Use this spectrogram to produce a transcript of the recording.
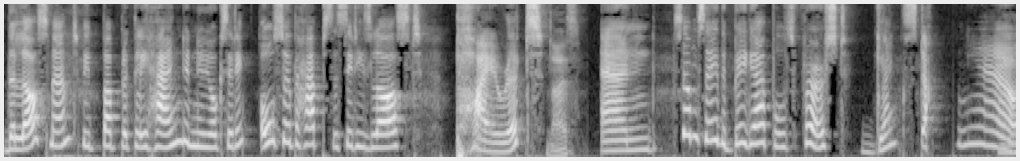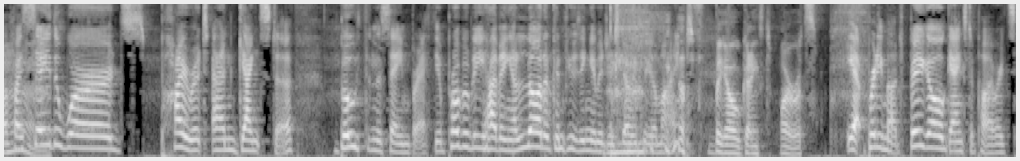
the last man to be publicly hanged in New York City. Also, perhaps the city's last pirate. Nice. And some say the Big Apple's first gangster. Yeah, if I say the words pirate and gangster, both in the same breath, you're probably having a lot of confusing images going through your mind. Big old gangster pirates. yeah, pretty much. Big old gangster pirates.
